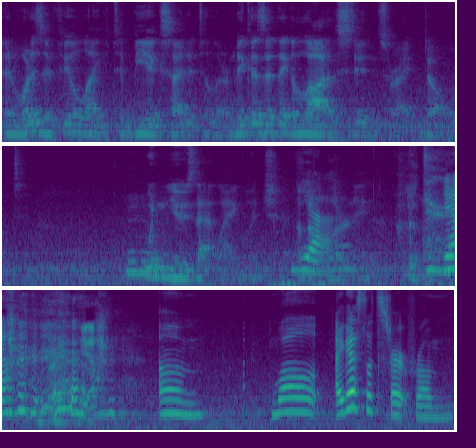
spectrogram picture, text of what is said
And what does it feel like to be excited to learn? Because I think a lot of students, right, don't Mhm. wouldn't use that language about Yeah. learning. Yeah. Yeah. Um, well, I guess let's start from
